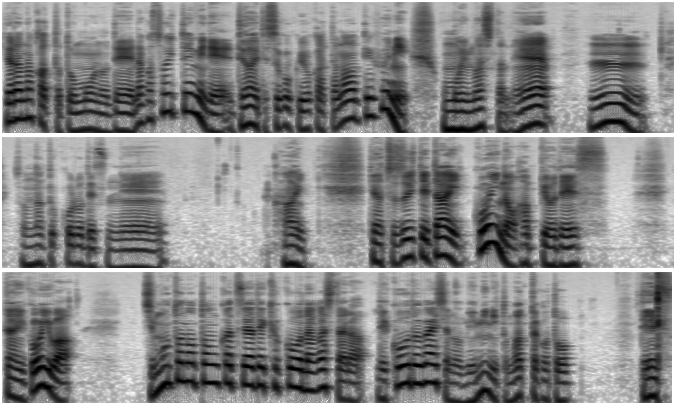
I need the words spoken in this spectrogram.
やらなかったと思うので、なんかそういった意味で出会えてすごく良かったなっていうふうに思いましたね。うん。そんなところですね。はい。では続いて第5位の発表です。第5位は、地元のとんかつ屋で曲を流したらレコード会社の耳に留まったことです。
